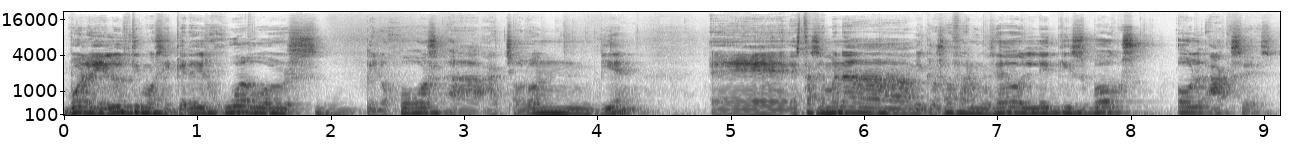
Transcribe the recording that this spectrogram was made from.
Bueno, y el último, si queréis juegos, pero juegos a, a cholón bien. eh, esta semana Microsoft ha anunciado el Xbox All Access.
